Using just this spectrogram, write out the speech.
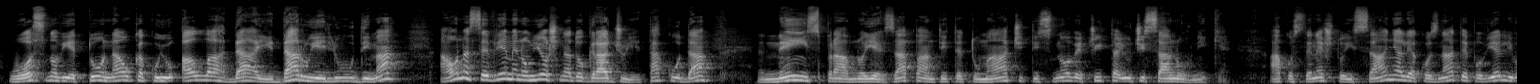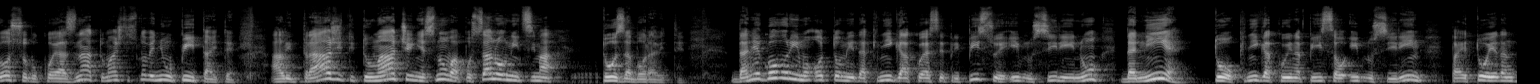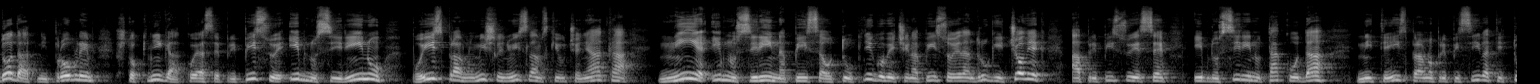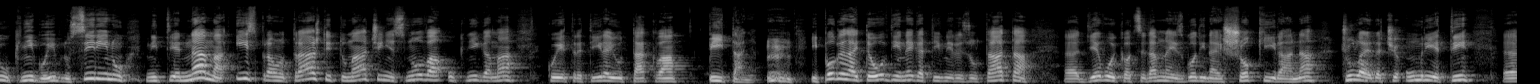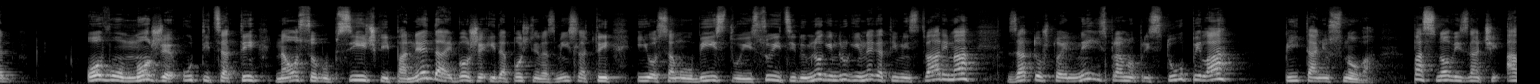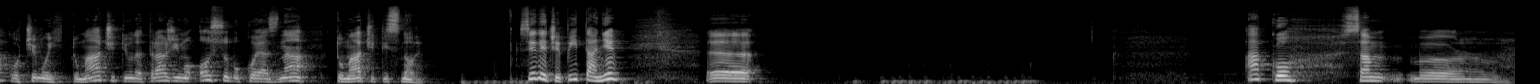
U osnovi je to nauka koju Allah daje, daruje ljudima, a ona se vremenom još nadograđuje. Tako da neispravno je zapamtite tumačiti snove čitajući sanovnike. Ako ste nešto i sanjali, ako znate povjerljivu osobu koja zna tumačiti snove, nju pitajte. Ali tražiti tumačenje snova po sanovnicima, to zaboravite. Da ne govorimo o tome da knjiga koja se pripisuje Ibnu Sirinu, da nije to knjiga koju je napisao Ibnu Sirin, pa je to jedan dodatni problem što knjiga koja se pripisuje Ibnu Sirinu, po ispravnom mišljenju islamskih učenjaka, Nije Ibnu Sirin napisao tu knjigu, već je napisao jedan drugi čovjek, a pripisuje se Ibnu Sirinu, tako da niti je ispravno pripisivati tu knjigu Ibnu Sirinu, niti je nama ispravno tražiti tumačenje snova u knjigama koje tretiraju takva pitanja. I pogledajte ovdje negativni rezultata. Eh, djevojka od 17 godina je šokirana, čula je da će umrijeti, eh, ovo može uticati na osobu psihički, pa ne daj Bože i da počne razmišljati i o samoubistvu i suicidu i mnogim drugim negativnim stvarima, zato što je neispravno pristupila pitanju snova. Pa snovi znači ako ćemo ih tumačiti, onda tražimo osobu koja zna tumačiti snove. Sljedeće pitanje, e, ako sam... E,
